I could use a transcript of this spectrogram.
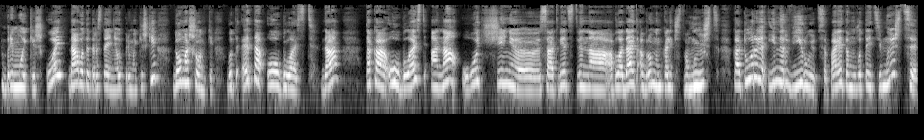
прямой кишкой, да, вот это расстояние от прямой кишки до мошонки. Вот эта область, да, такая область, она очень, э, соответственно, обладает огромным количеством мышц, которые иннервируются. Поэтому вот эти мышцы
